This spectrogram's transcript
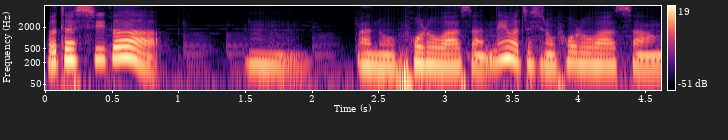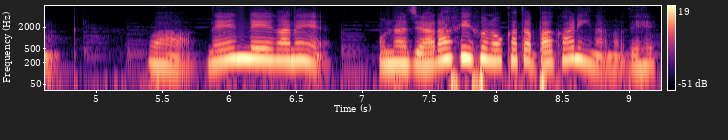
私が、うん、あのフォロワーさんね私のフォロワーさんは年齢がね同じアラフィフの方ばかりなので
